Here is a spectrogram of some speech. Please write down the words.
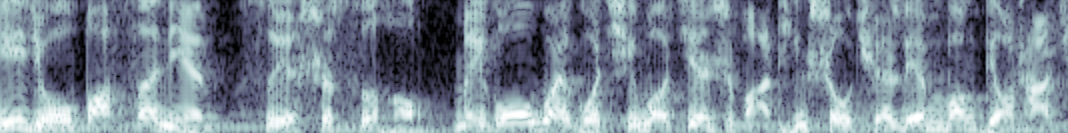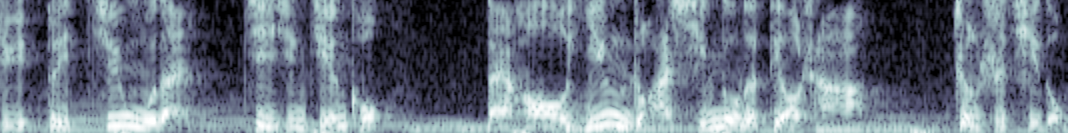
一九八三年四月十四号，美国外国情报监视法庭授权联邦调查局对金无代进行监控，代号“鹰爪行动”的调查正式启动。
